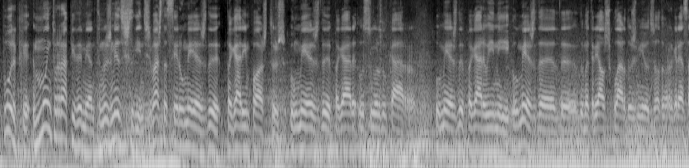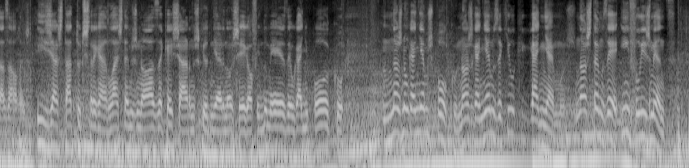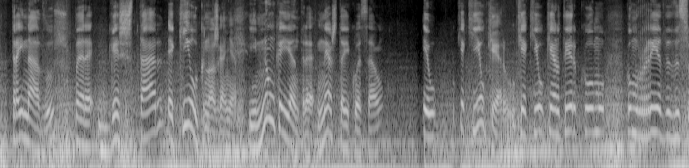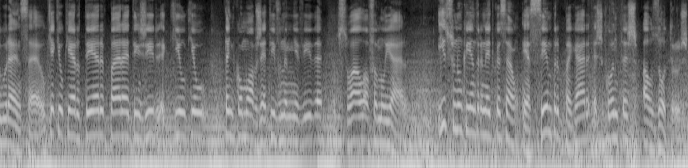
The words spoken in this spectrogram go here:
Porque muito rapidamente, nos meses seguintes, basta ser o mês de pagar impostos, o mês de pagar o seguro do carro, o mês de pagar o IMI, o mês de, de, do material escolar dos miúdos ou do regresso às aulas e já está tudo estragado. Lá estamos nós a queixar-nos que o dinheiro não chega ao fim do mês, eu ganho pouco, nós não ganhamos pouco, nós ganhamos aquilo que ganhamos. Nós estamos, é, infelizmente, treinados para gastar aquilo que nós ganhamos. E nunca entra nesta equação eu. O que é que eu quero? O que é que eu quero ter como, como rede de segurança? O que é que eu quero ter para atingir aquilo que eu tenho como objetivo na minha vida pessoal ou familiar? Isso nunca entra na educação. É sempre pagar as contas aos outros.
